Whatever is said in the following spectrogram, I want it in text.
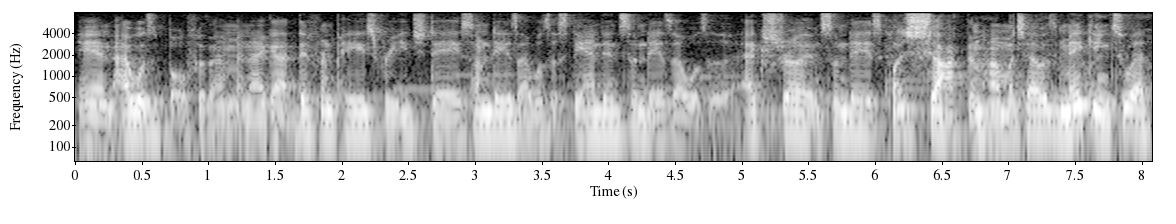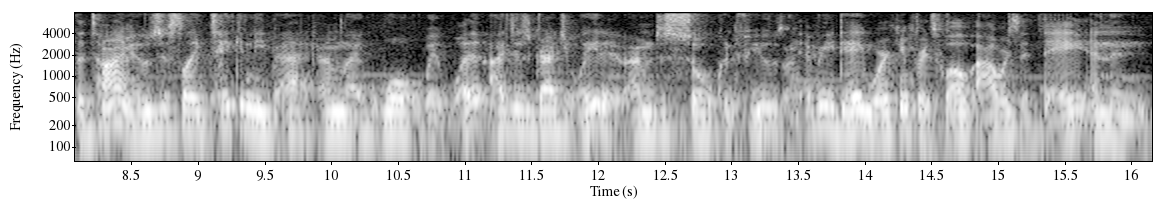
And I was both of them, and I got different pays for each day. Some days I was a stand-in, some days I was an extra, and some days I was shocked in how much I was making too at the time. It was just like taking me back. I'm like, whoa, wait, what? I just graduated. I'm just so confused. I'm every day working for 12 hours a day, and then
